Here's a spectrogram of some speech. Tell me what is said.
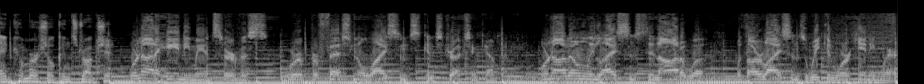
and commercial construction. We're not a handyman service. We're a professional licensed construction company. We're not only licensed in Ottawa, with our license we can work anywhere.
